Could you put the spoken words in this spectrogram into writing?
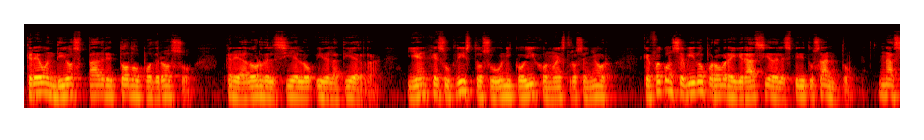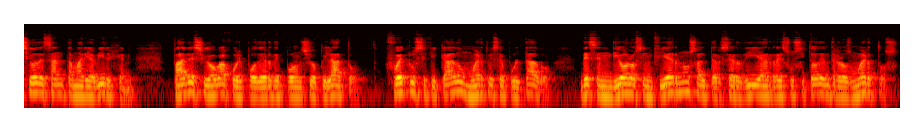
Creo en Dios Padre Todopoderoso, Creador del cielo y de la tierra, y en Jesucristo, su único Hijo, nuestro Señor, que fue concebido por obra y gracia del Espíritu Santo, nació de Santa María Virgen, padeció bajo el poder de Poncio Pilato, fue crucificado, muerto y sepultado, descendió a los infiernos, al tercer día resucitó de entre los muertos,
